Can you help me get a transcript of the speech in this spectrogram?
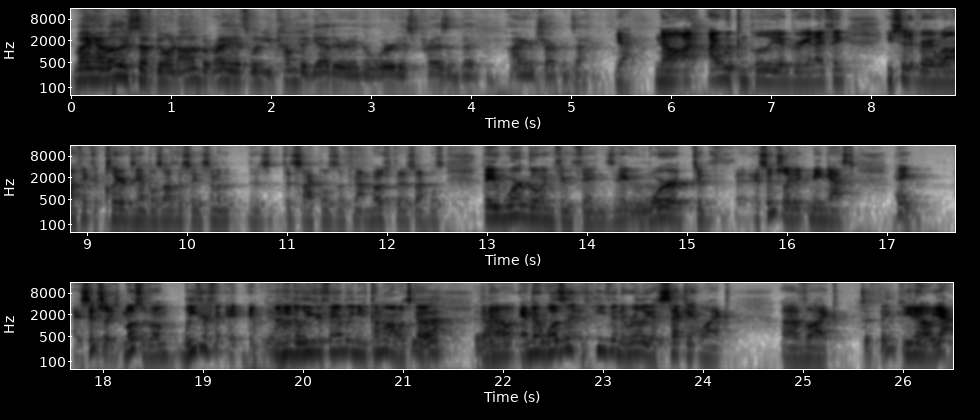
might have other stuff going on, but right, it's when you come together and the word is present that iron sharpens iron. Yeah, no, I, I would completely agree, and I think you said it very well. I think a clear example is obviously some of the, the disciples, if not most of the disciples, they were going through things. They were to essentially being asked, "Hey, essentially, most of them leave your fa- eh, eh, you need to leave your family. You need to come on, let's go." Yeah, You know, and there wasn't even really a second like of like To think, you know, yeah.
